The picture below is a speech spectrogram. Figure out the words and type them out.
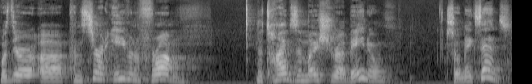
was there a concern even from the times of Moshe Rabbeinu? So it makes sense.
